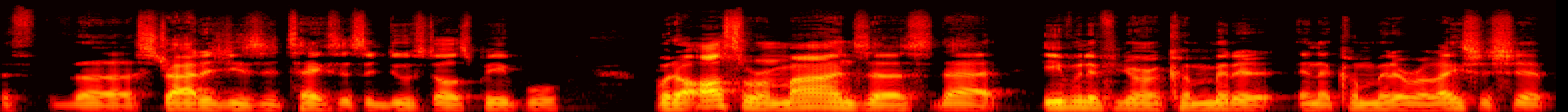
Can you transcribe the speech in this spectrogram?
the, the strategies it takes to seduce those people. But it also reminds us that even if you're in committed in a committed relationship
